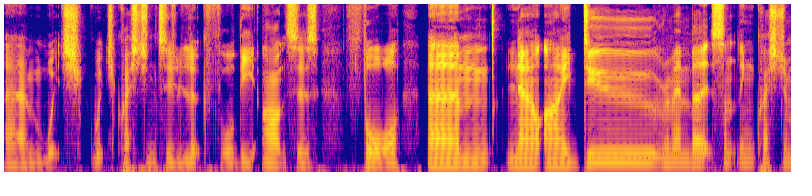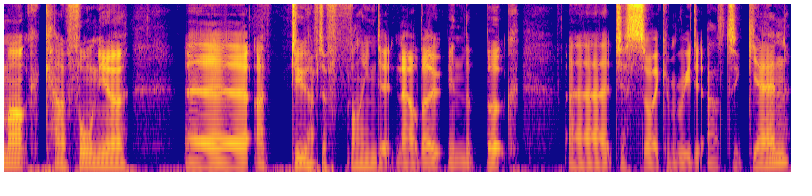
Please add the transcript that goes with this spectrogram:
um, which which question to look for the answers for. Um, now I do remember something question mark California. Uh, I do have to find it now though in the book, uh, just so I can read it out again.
